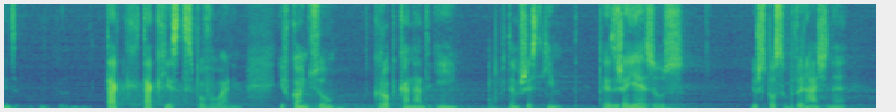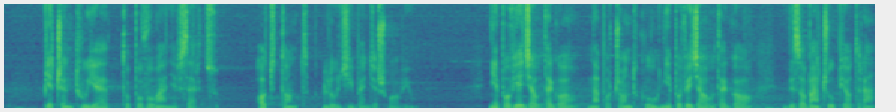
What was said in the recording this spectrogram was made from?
Więc tak, tak jest z powołaniem. I w końcu kropka nad i w tym wszystkim to jest, że Jezus już w sposób wyraźny pieczętuje to powołanie w sercu. Odtąd ludzi będziesz łowił. Nie powiedział tego na początku, nie powiedział tego, gdy zobaczył Piotra,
